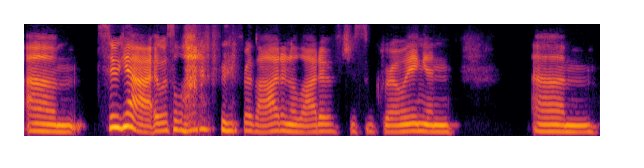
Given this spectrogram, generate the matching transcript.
um, so yeah, it was a lot of food for thought and a lot of just growing and um,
